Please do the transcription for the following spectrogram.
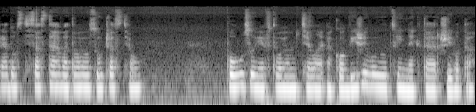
Radosť sa stáva tvojou súčasťou. Pulzuje v tvojom tele ako vyživujúci nektár života.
